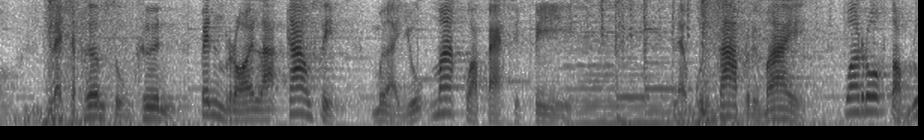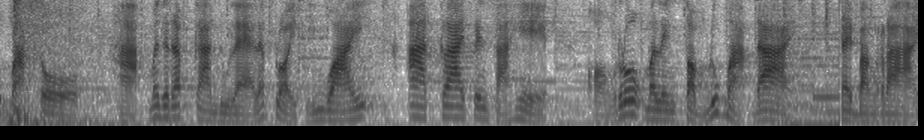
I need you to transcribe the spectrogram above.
2 และจะเพิ่มสูงขึ้นเป็นร้อยละ 90 เมื่ออายุมากกว่า 80 ปี แล้วคุณทราบหรือไม่ว่าโรคต่อมลูกหมากโต หากไม่ได้รับการดูแลและปล่อยทิ้งไว้ อาจกลายเป็นสาเหตุของโรคมะเร็งต่อมลูกหมากได้ ในบางราย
